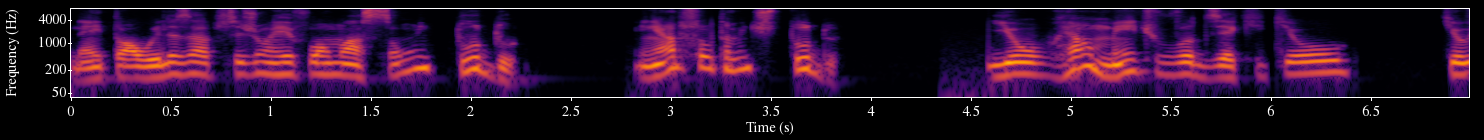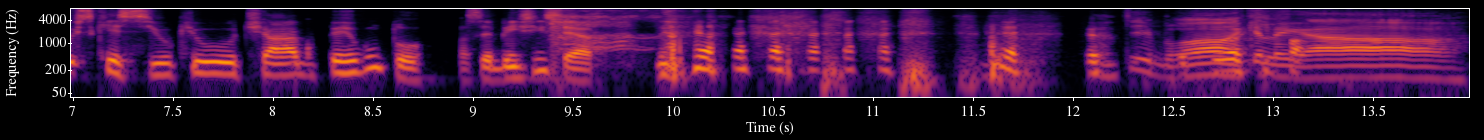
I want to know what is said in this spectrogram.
Né? Então a Williams precisa de uma reformulação em tudo, em absolutamente tudo. E eu realmente vou dizer aqui que eu, que eu esqueci o que o Thiago perguntou, para ser bem sincero. que bom, que legal.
